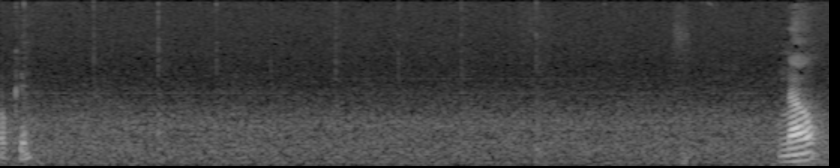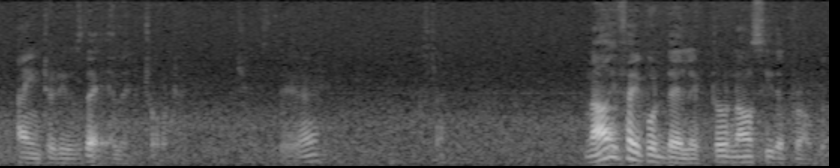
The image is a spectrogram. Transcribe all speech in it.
Okay? Now i introduce the electrode. Now, if I put the electrode, now see the problem.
